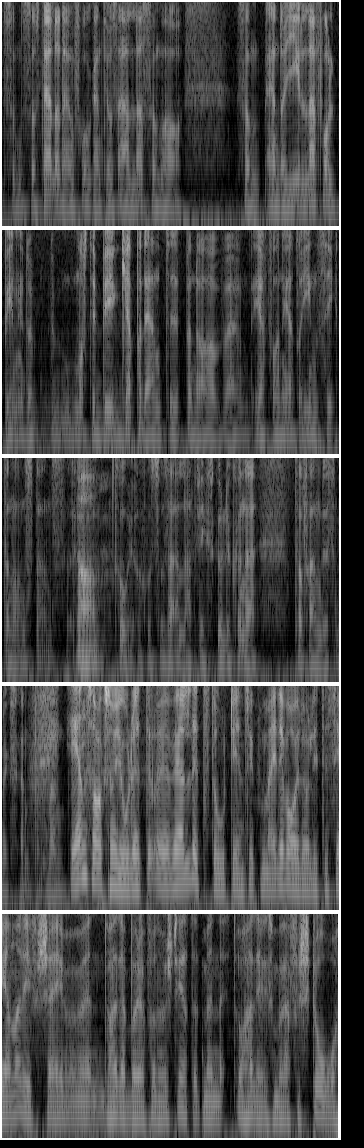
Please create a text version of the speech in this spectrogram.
som, som ställer den frågan till oss alla som har som ändå gillar folkbildning. Du, du måste bygga på den typen av eh, erfarenhet och insikter någonstans. Eh, ja. tror jag hos oss alla att vi skulle kunna ta fram det som exempel. Men... En sak som gjorde ett eh, väldigt stort intryck på mig, det var ju då lite senare i och för sig, men då hade jag börjat på universitetet, men då hade jag liksom börjat förstå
